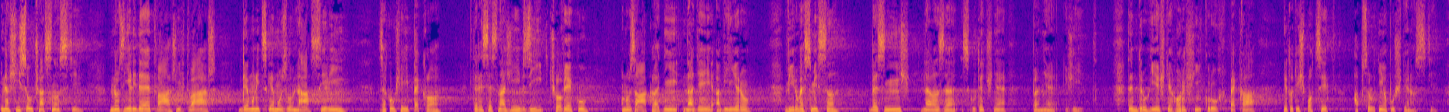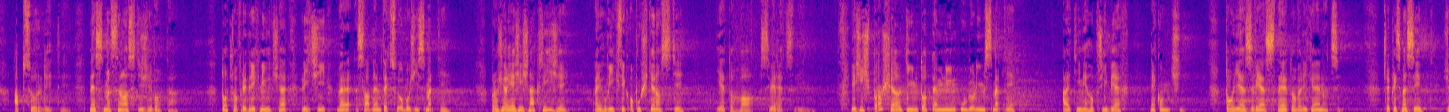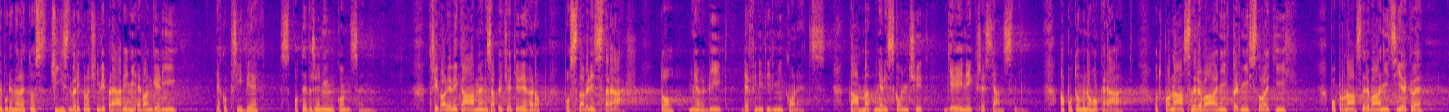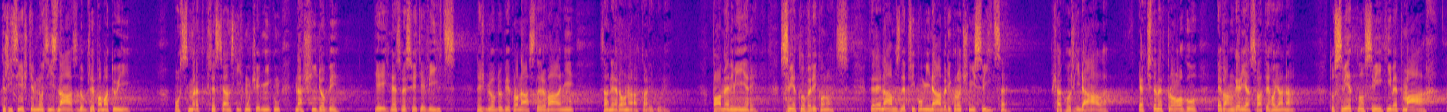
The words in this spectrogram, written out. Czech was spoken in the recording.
i naší současnosti, mnozí lidé tváří v tvář demonickému zlu násilí zakoušejí peklo, které se snaží vzít člověku onu základní naději a víru, víru ve smysl, bez níž nelze skutečně plně žít. Ten druhý, ještě horší kruh pekla je totiž pocit absolutní opuštěnosti, absurdity, nesmyslnosti života. To, co Friedrich Nietzsche líčí ve slavném textu o boží smrti, prožil Ježíš na kříži a jeho výkřik opuštěnosti je toho svědectvím. Ježíš prošel tímto temným údolím smrti, ale tím jeho příběh nekončí. To je zvěst této veliké noci. Řekli jsme si, že budeme letos číst velikonoční vyprávění evangelií jako příběh s otevřeným koncem. Přivalili kámen, zapečetili hrob, postavili stráž. To měl být definitivní konec. Tam měly skončit dějiny křesťanství. A potom mnohokrát od pronásledování v prvních stoletích po pronásledování církve, kteří si ještě mnozí z nás dobře pamatují, po smrt křesťanských mučedníků naší doby je jich dnes ve světě víc, než bylo v době pronásledování za Nerona a Kaliguly. Plamen míry, světlo Velikonoc, které nám zde připomíná velikonoční svíce, však hoří dál, jak čteme v prologu Evangelia svatého Jana. To světlo svítí ve tmách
